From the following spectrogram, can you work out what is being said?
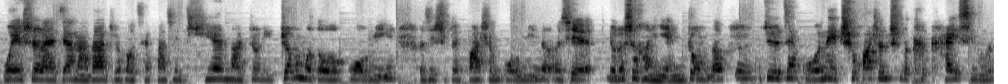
我也是来加拿大之后才发现，天哪，这里这么多过敏，而且是对花生过敏的，而且有的是很严重的。嗯，我觉得在国内吃花生吃的可开心了，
